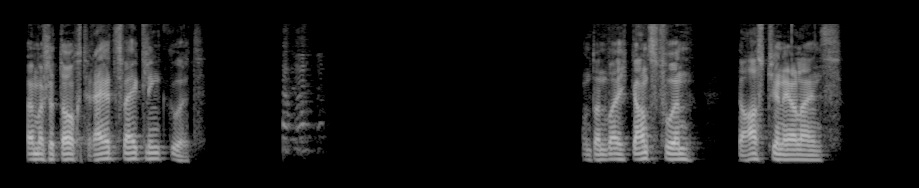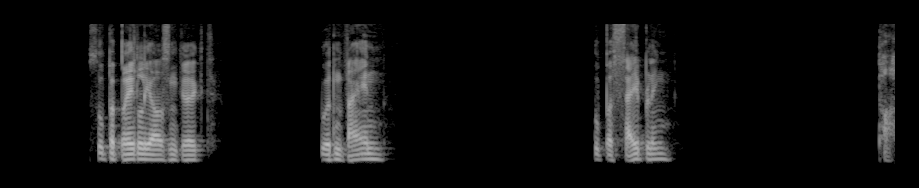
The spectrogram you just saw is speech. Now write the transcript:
Weil man schon gedacht, Reihe 2 klingt gut. Und dann war ich ganz vorn der Austrian Airlines. Super Bredel gekriegt. Guten Wein. Super Saibling. Pah.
